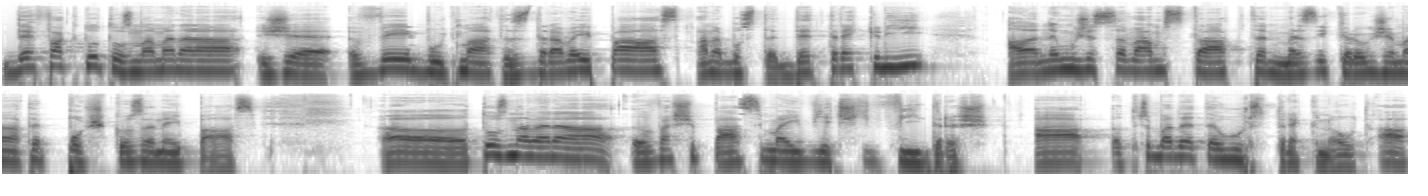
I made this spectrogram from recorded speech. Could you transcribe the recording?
de facto to znamená, že vy buď máte zdravý pás, anebo jste detreklí, ale nemůže se vám stát ten mezikrok, že máte poškozený pás. Uh, to znamená, vaše pásy mají větší výdrž a třeba jdete hůř treknout a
